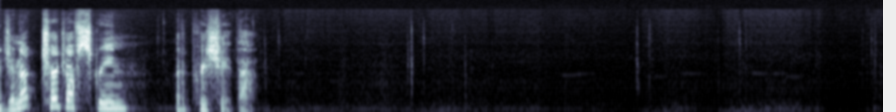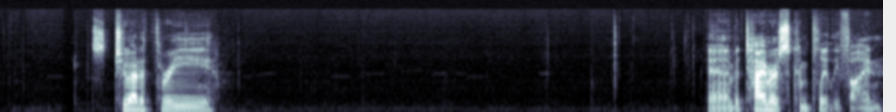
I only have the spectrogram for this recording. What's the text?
Could you not charge off screen? I'd appreciate that. It's two out of three. And the timer's completely fine.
